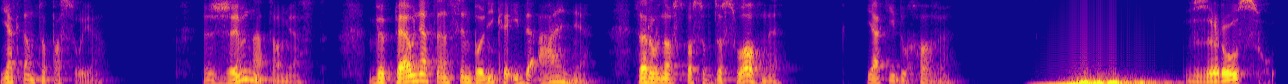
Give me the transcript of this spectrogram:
jak nam to pasuje. Rzym natomiast wypełnia tę symbolikę idealnie, zarówno w sposób dosłowny, jak i duchowy. Wzrósł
